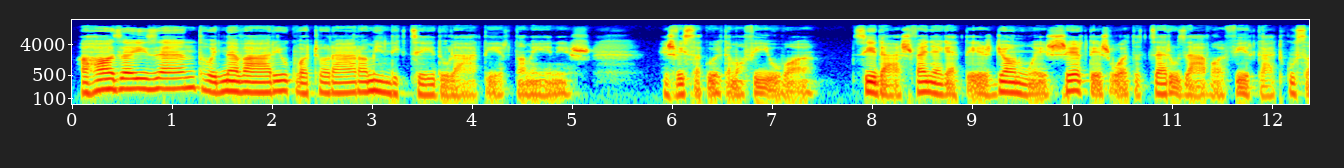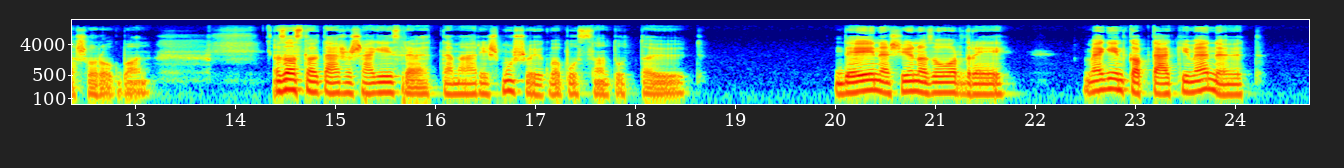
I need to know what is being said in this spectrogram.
Ha hazaizent, hogy ne várjuk vacsorára, mindig cédulát írtam én is, és visszaküldtem a fiúval. Szidás, fenyegetés, gyanú és sértés volt a ceruzával firkált kuszasorokban. Az asztaltársaság észrevette már, és mosolyogva bosszantotta őt. Dénes, jön az ordré. Megint kaptál ki menőt?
